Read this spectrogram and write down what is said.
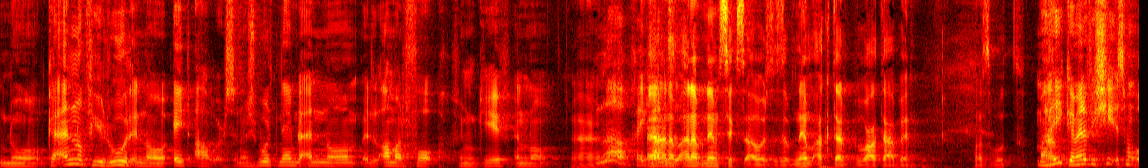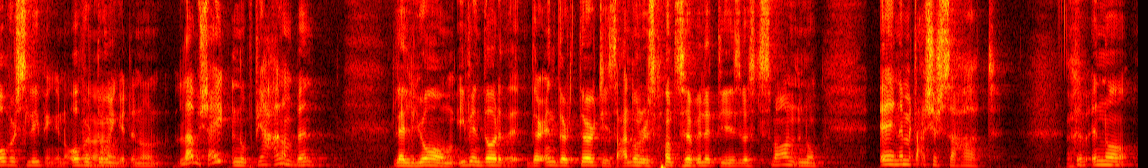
إنه كأنه في rule إنه 8 hours إنه مجبور تنام لأنه القمر فوق فهمت كيف؟ إنه لا خي خلص أنا أنا بنام 6 hours إذا بنام أكثر بوعى تعبان. مزبوط ما هي كمان في شيء اسمه over sleeping إنه over doing it إنه لا مش عيب إنه في عالم بنت لليوم even though they're in their 30s عندهم responsibilities بس تسمعهم إنه إيه نمت 10 ساعات. طيب إنه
